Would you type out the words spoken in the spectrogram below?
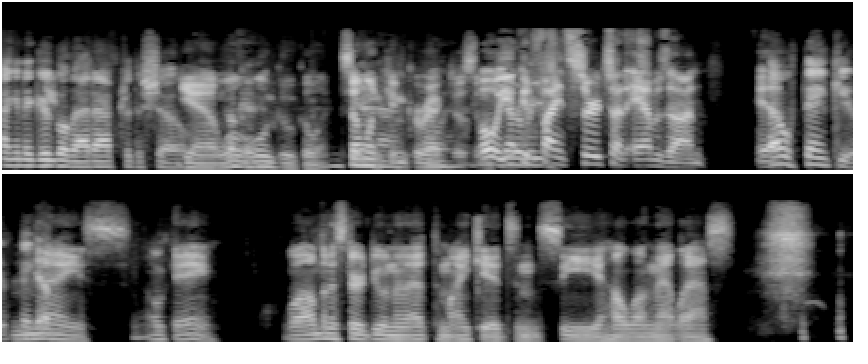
I'm going to Google that after the show. Yeah, we'll Okay. we'll Google it. Someone Yeah. can correct Oh, us. Oh, you can read- find certs on Amazon. Yeah. Oh, thank you. Thank you. Nice. Okay. Well, I'm going to start doing that to my kids and see how long that lasts.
